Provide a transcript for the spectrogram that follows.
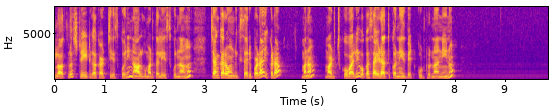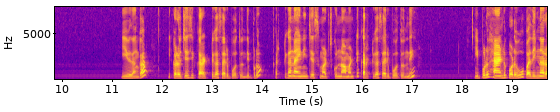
క్లాత్లో స్ట్రైట్గా కట్ చేసుకొని నాలుగు మడతలు వేసుకున్నాము. చంక రౌండ్కి సరిపడా ఇక్కడ మనం మడుచుకోవాలి. ఒక సైడ్ అతుకు అనేది పెట్టుకుంటున్నాను నేను. ఈ విధంగా ఇక్కడ వచ్చేసి కరెక్ట్గా సరిపోతుంది. ఇప్పుడు కరెక్ట్గా నైన్ ఇంచెస్ మడుచుకున్నామంటే కరెక్ట్గా సరిపోతుంది. ఇప్పుడు హ్యాండ్ పొడవు పదిన్నర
